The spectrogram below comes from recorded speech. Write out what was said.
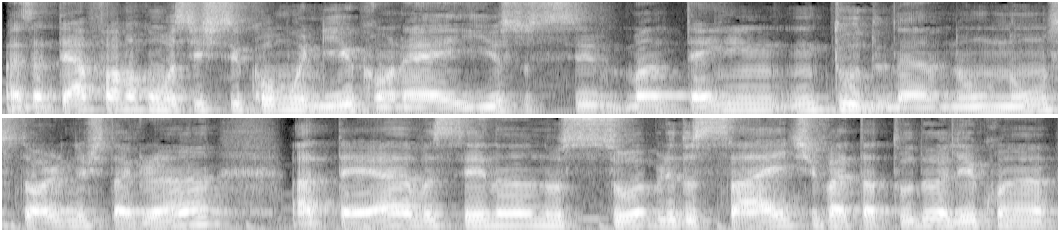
mas até a forma como vocês se comunicam, né? E isso se mantém em, em tudo, né? Num, num, story no Instagram, até você no, no sobre do site vai estar tá tudo ali com, a,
